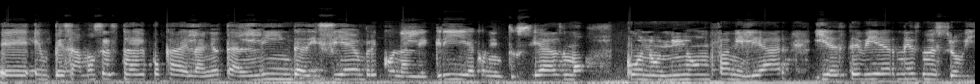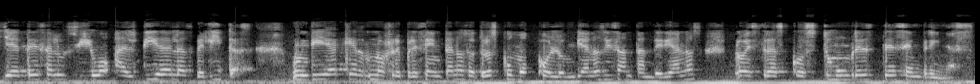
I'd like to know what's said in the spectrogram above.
Eh, empezamos esta época del año tan linda, diciembre, con alegría, con entusiasmo, con unión familiar. Y este viernes nuestro billete es alusivo al Día de las Velitas, un día que nos representa a nosotros como colombianos y nuestras costumbres decembrinas.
